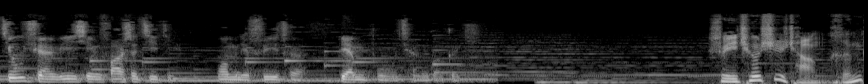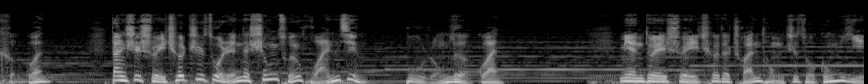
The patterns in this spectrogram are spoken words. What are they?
酒泉卫星发射基地，我们的水车遍布全国各地。水车市场很可观，但是水车制作人的生存环境不容乐观。面对水车的传统制作工艺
